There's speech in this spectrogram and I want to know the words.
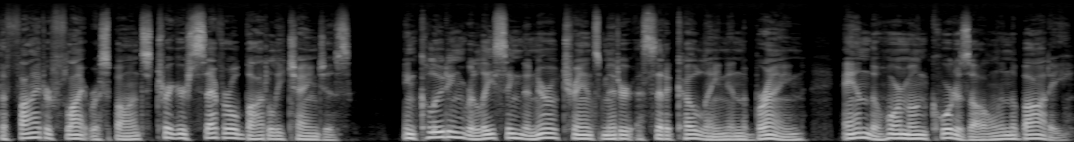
the fight or flight response triggers several bodily changes, including releasing the neurotransmitter acetylcholine in the brain and the hormone cortisol in the body.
